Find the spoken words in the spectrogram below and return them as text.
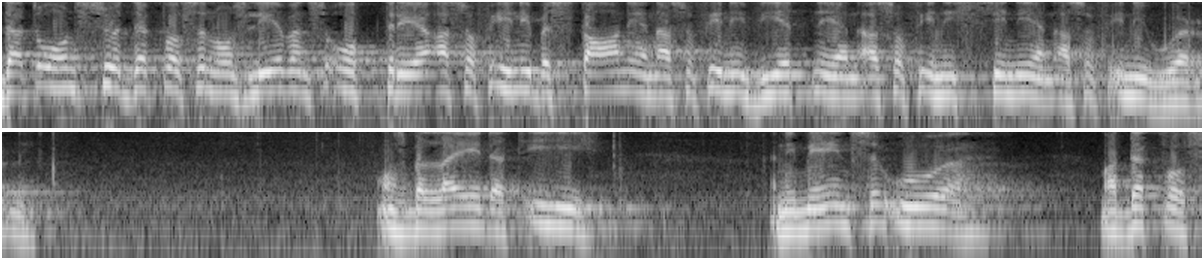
dat ons so dikwils in ons levens optree, asof u nie bestaan nie, en asof u nie weet nie, en asof u nie sien nie, en asof u nie hoor nie. Ons beleid dat u in die mense oe, maar dikwils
